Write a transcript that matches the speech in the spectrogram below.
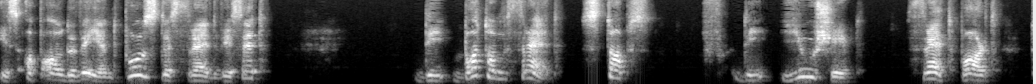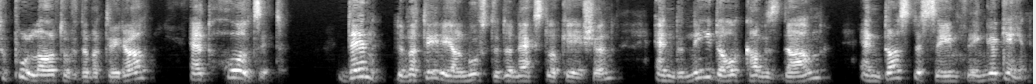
is up all the way and pulls the thread with it, the bottom thread stops the U-shaped thread part to pull out of the material and holds it. Then the material moves to the next location and the needle comes down and does the same thing again.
